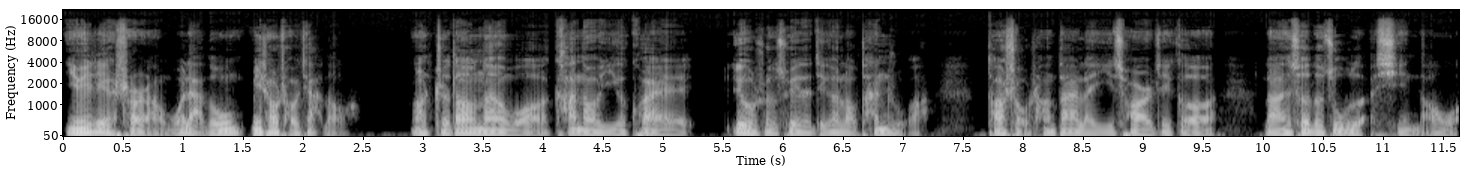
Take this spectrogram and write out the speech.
因为这个事儿啊，我俩都没少吵架都啊。直到呢，我看到一个快六十岁的这个老摊主啊，他手上戴了一串这个蓝色的珠子，吸引到我。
